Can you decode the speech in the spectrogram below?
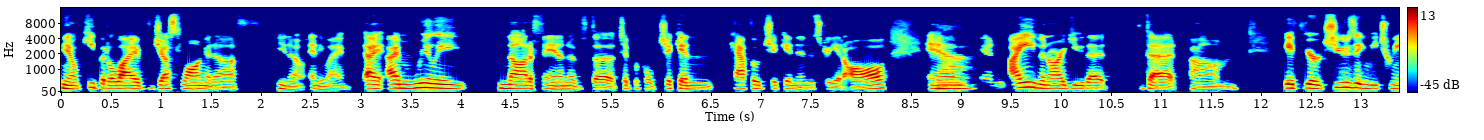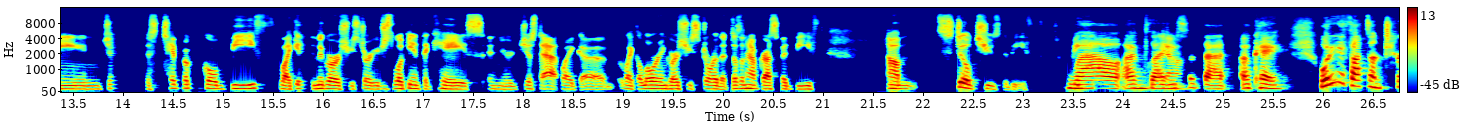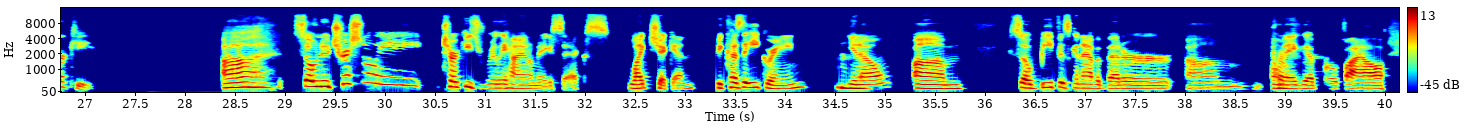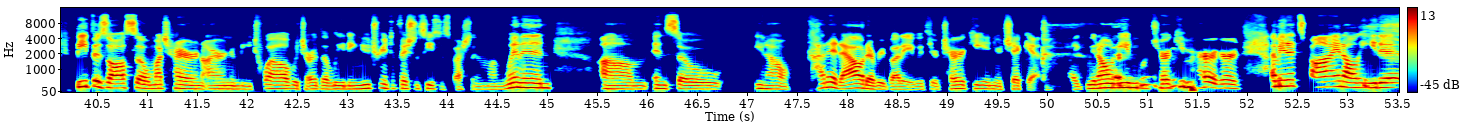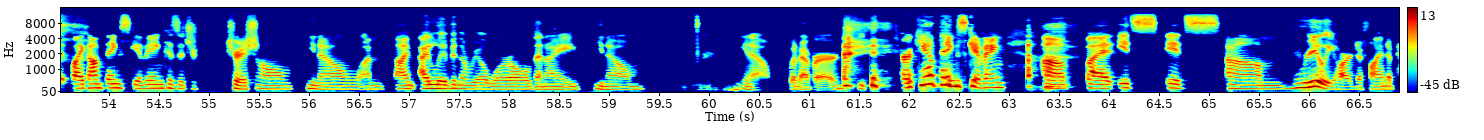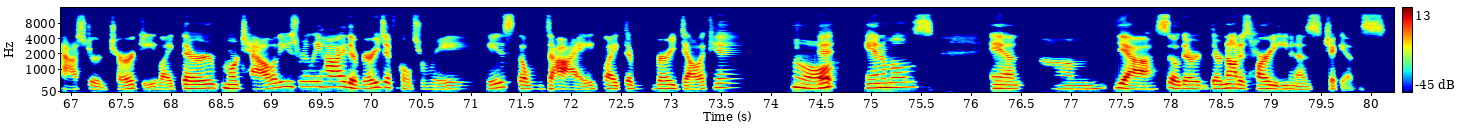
you know keep it alive just long enough you know anyway I, i'm really not a fan of the typical chicken CAFO chicken industry at all and yeah. and i even argue that that um if you're choosing between just typical beef like in the grocery store you're just looking at the case and you're just at like a like a lower end grocery store that doesn't have grass fed beef um still choose the beef Wow, I'm glad Yeah. you said that. Okay. What are your thoughts on turkey? Uh, so nutritionally, turkey's really high on omega six, like chicken, because they eat grain. You Mhm. know, um, so beef is going to have a better um, Prof- omega profile. Beef is also much higher in iron and B12, which are the leading nutrient deficiencies, especially among women. Um, and so, you know, cut it out, everybody, with your turkey and your chicken. Like, we don't need more turkey burgers. I mean, it's fine. I'll eat it like on Thanksgiving because it's tr- traditional. You know, I'm, I'm I live in the real world, and I, you know, you know, whatever. turkey on Thanksgiving, um, but it's it's um, really hard to find a pastured turkey. Like their mortality is really high. They're very difficult to raise. They'll die. Like they're very delicate Aw. animals, and um, yeah, so they're they're not as hardy even as chickens.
